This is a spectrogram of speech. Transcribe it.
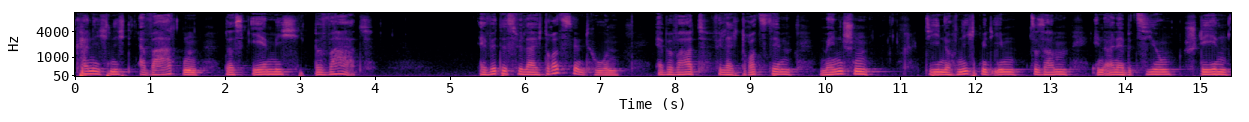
kann ich nicht erwarten, dass er mich bewahrt. Er wird es vielleicht trotzdem tun. Er bewahrt vielleicht trotzdem Menschen, die noch nicht mit ihm zusammen in einer Beziehung stehen,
